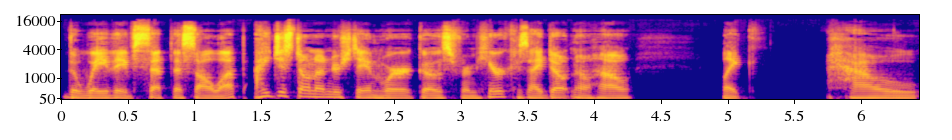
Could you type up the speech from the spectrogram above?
the way they've set this all up. I just don't understand where it goes from here because i don't know how like how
